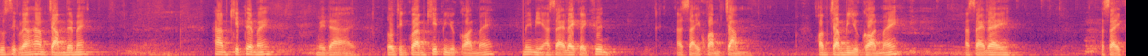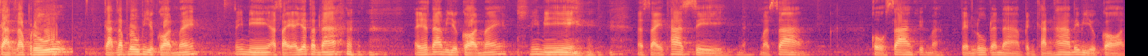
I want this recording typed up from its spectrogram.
รู้สึกแล้วห้ามจำได้ไหม ห้ามคิดได้ไหม ไม่ได้รวมถึงความคิดมีอยู่ก่อนไหม ไม่มีอาศัยอะไรเกิดขึ้น อาศัยความจำความจำมีอยู่ก่อนไหม อาศัยอะไร อาศัยการรับรู้ การรับรู้มีอยู่ก่อนไหม ไม่มีอาศัยอายตนะอายตนะมีอยู่ก่อนไหม ไม่มีอาศัยธาตุสี่มาสร้างโครงสร้างขึ้นมา เป็นรูปและนาม เป็นขันห้าไม่มีอยู่ก่อน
